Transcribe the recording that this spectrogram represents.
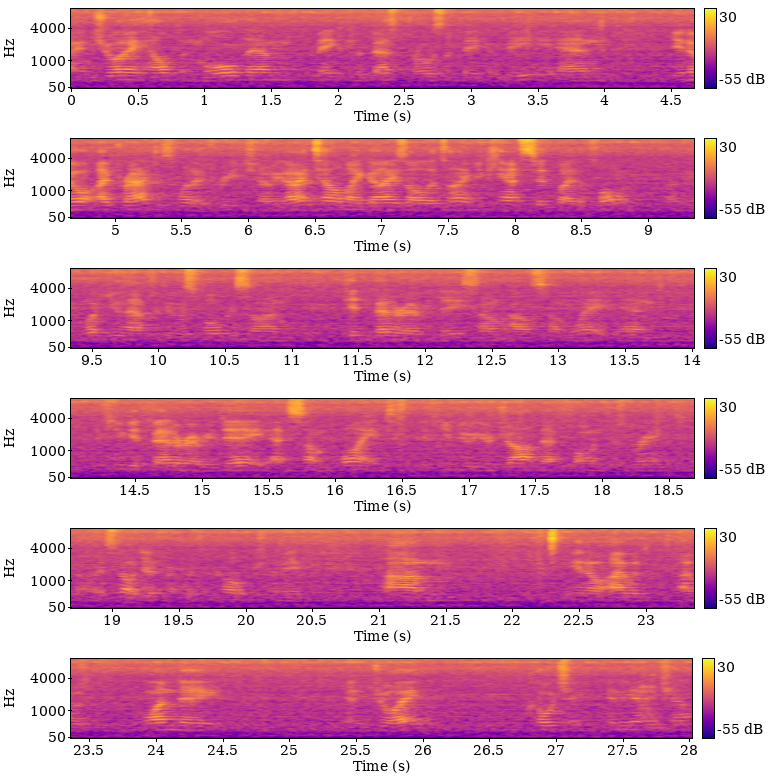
I enjoy helping mold them, them the best pros that they can be. And, you know, I practice what I preach. I mean, I tell my guys all the time, you can't sit by the phone. I mean, what you have to do is focus on getting better every day somehow, some way. And if you get better every day, at some point, if you do your job, that phone just rings. You know, it's no different with a coach. I mean, um, you know, I would, I would one day enjoy coaching in the NHL,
